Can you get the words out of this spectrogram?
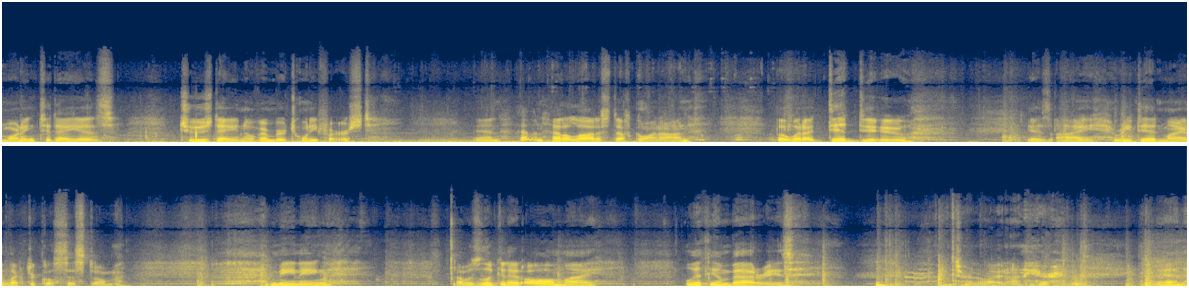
morning. Today is Tuesday, November 21st, and haven't had a lot of stuff going on. But what I did do is I redid my electrical system, meaning I was looking at all my lithium batteries. Turn the light on here. And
